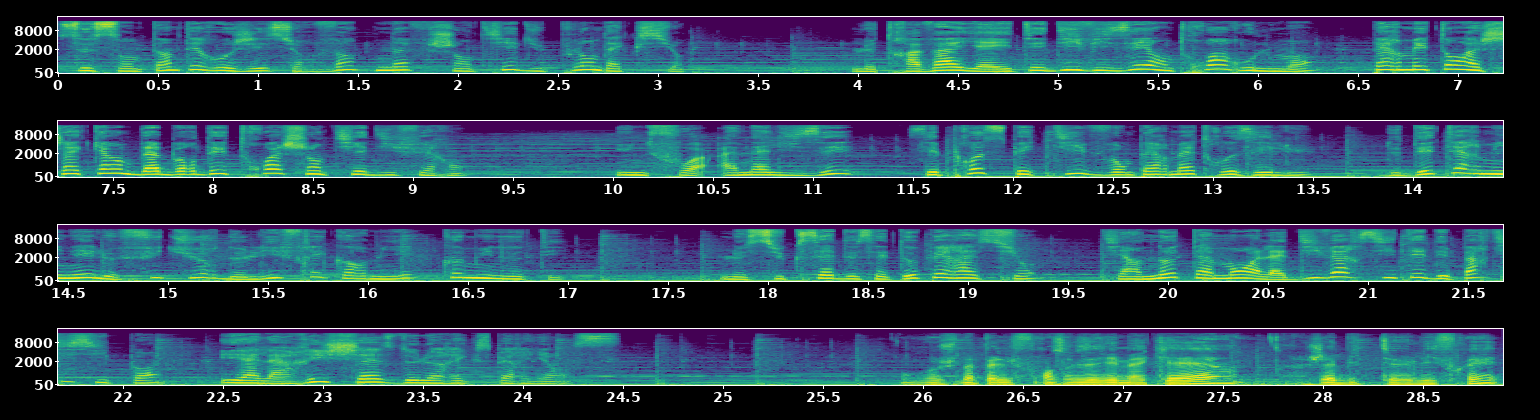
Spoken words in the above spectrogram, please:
se sont interrogés sur 29 chantiers du plan d'action. Le travail a été divisé en trois roulements, permettant à chacun d'aborder trois chantiers différents. Une fois analysés, ces prospectives vont permettre aux élus de déterminer le futur de l'Ifré-Cormier communauté. Le succès de cette opération tient notamment à la diversité des participants et à la richesse de leur expérience. Je m'appelle François-Xavier Macaire, j'habite l'Ifré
